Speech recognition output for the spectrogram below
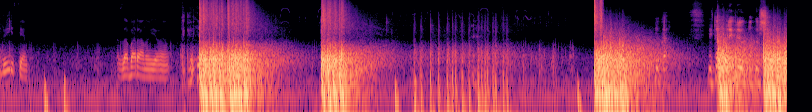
200. За барану його. Ніхто не прикрив по кущам.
